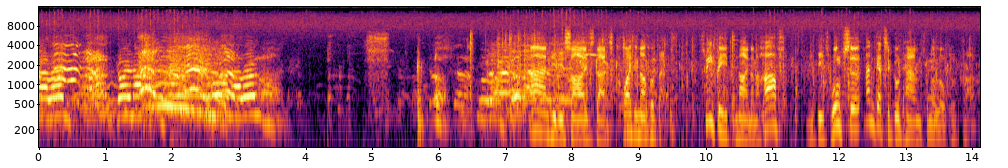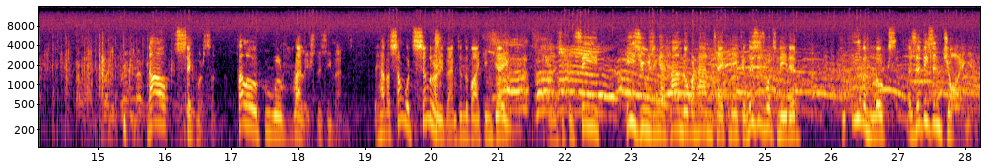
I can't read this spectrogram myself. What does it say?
Alan! Go on, Alan! And he decides that's quite enough of that. Three feet nine and a half, and he beats Wulfse uh, and gets a good hand from the local crowd. Now, Sigmarsson, a fellow who will relish this event. They have a somewhat similar event in the Viking game. And as you can see, he's using a hand-over-hand technique, and this is what's needed. He even looks as if he's enjoying it.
